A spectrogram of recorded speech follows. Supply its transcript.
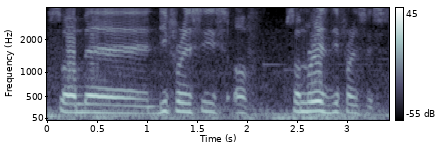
some uh, differences of some race differences?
